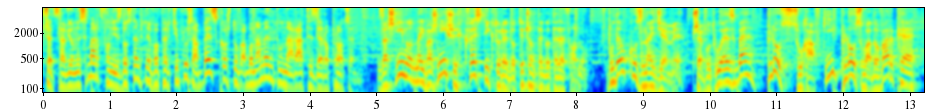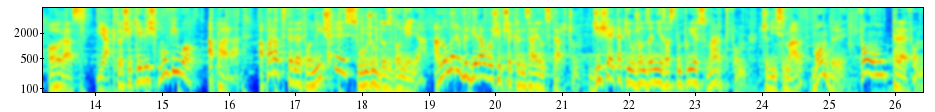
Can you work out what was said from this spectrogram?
Przedstawiony smartfon jest dostępny w ofercie Plusa bez kosztów abonamentu na raty 0%. Zacznijmy od najważniejszych kwestii, które dotyczą tego telefonu. W pudełku znajdziemy przewód USB, plus słuchawki, plus ładowarkę oraz, jak to się kiedyś mówiło, aparat. Aparat telefoniczny służył do dzwonienia, a numer wybierało się przekręcając tarczą. Dzisiaj takie urządzenie zastępuje smartfon, czyli smart, mądry, phone, telefon.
